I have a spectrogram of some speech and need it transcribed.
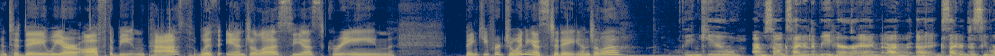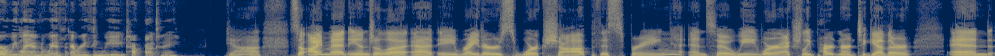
And today we are off the beaten path with Angela Sillas Green. Thank you for joining us today, Angela. Thank you. I'm so excited to be here and I'm uh, excited to see where we land with everything we talk about today. Yeah. So I met Angela at a writer's workshop this spring. And so we were actually partnered together and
